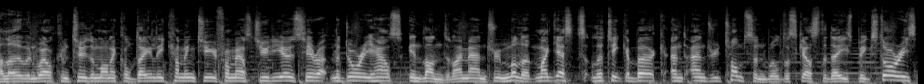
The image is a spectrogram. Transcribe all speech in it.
Hello and welcome to the Monocle Daily, coming to you from our studios here at Midori House in London. I'm Andrew Mueller. My guests, Latika Bourke and Andrew Thompson, will discuss the day's big stories,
